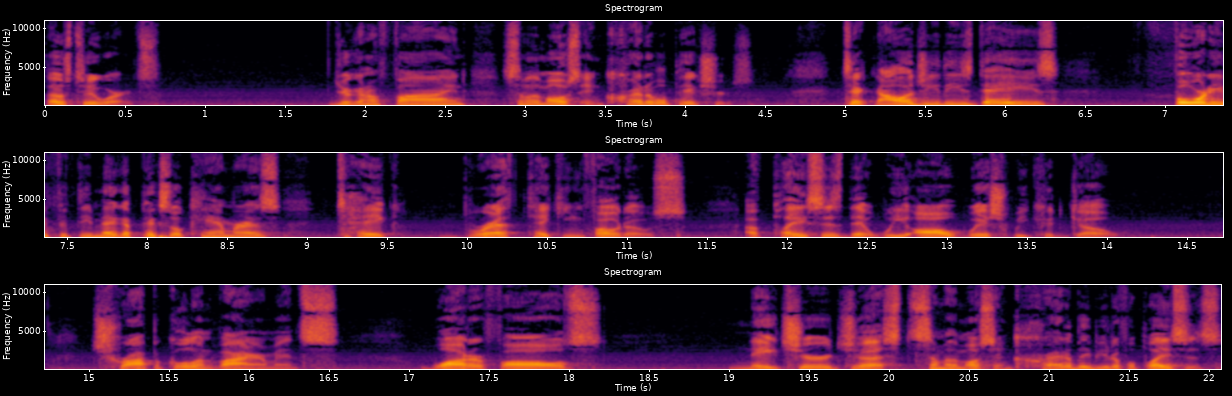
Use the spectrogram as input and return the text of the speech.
those two words. You're going to find some of the most incredible pictures. Technology these days, 40, 50 megapixel cameras take breathtaking photos of places that we all wish we could go. Tropical environments, waterfalls, nature, just some of the most incredibly beautiful places.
